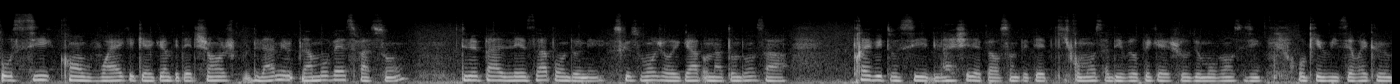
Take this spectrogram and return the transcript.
aussi quand on voit que quelqu'un peut-être change de la, mauvaise façon, de ne pas les abandonner. Parce que souvent je regarde, on a tendance à très vite aussi lâcher les personnes peut-être qui commencent à développer quelque chose de mauvais. On se dit, ok oui, c'est vrai que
